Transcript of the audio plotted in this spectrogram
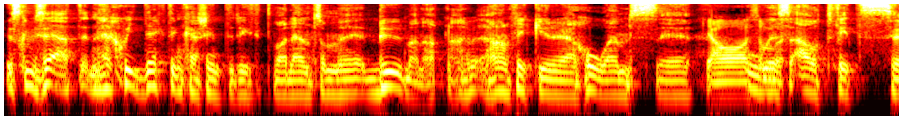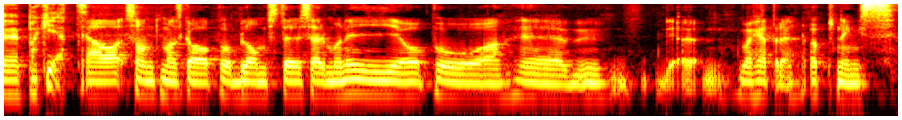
Jag skulle säga att den här skiddräkten kanske inte riktigt var den som eh, Burman öppnade. Han fick ju det där H&M's eh, Ja, OS Outfits eh, paket. Ja, sånt man ska ha på blomsterceremoni och på, eh, vad heter det, öppnings...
